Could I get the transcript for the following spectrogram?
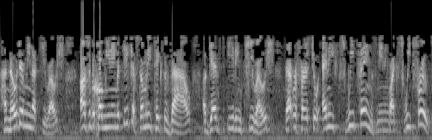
hanoder mina tirosh, if somebody takes a vow against eating tirosh, that refers to any sweet things, meaning like sweet fruits.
